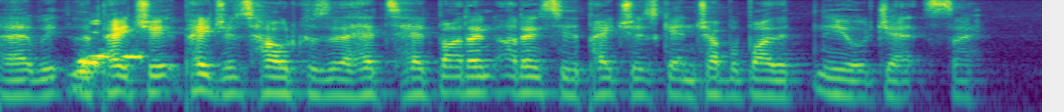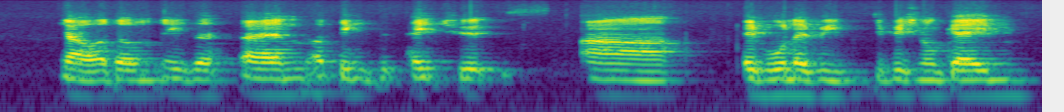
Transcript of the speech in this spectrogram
Uh, with the Yeah. Patriot, Patriots hold because of the head to head, but I don't I don't see the Patriots getting troubled by the New York Jets. So No, I don't either. Um, I think the Patriots are they've won every divisional game,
